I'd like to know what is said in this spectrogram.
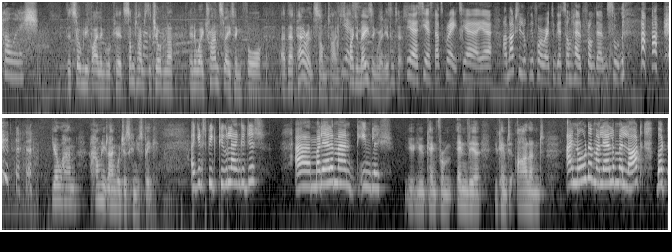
Polish. There's so many bilingual kids. Sometimes the children are, in a way, translating for uh, their parents sometimes. It's Yes. quite amazing, really, isn't it? Yes, yes, that's great. Yeah, yeah. I'm actually looking forward to get some help from them soon. Johan, how many languages can you speak? I can speak two languages uh, Malayalam and English. You, you came from India, you came to Ireland. I know the Malayalam a lot, but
